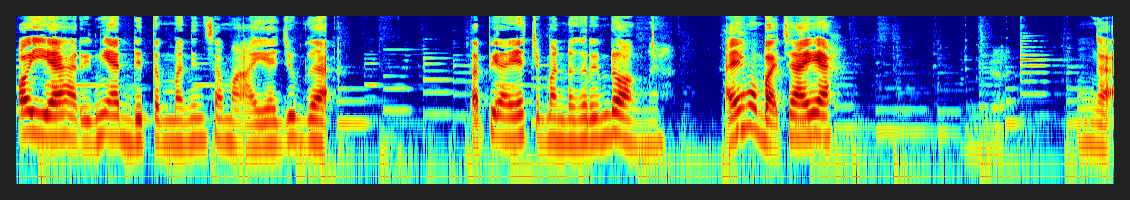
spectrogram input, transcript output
Oh iya, hari ini ada ditemanin sama Ayah juga. Tapi Ayah cuma dengerin doang. Nah, Ayah mau baca Ayah? Enggak.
